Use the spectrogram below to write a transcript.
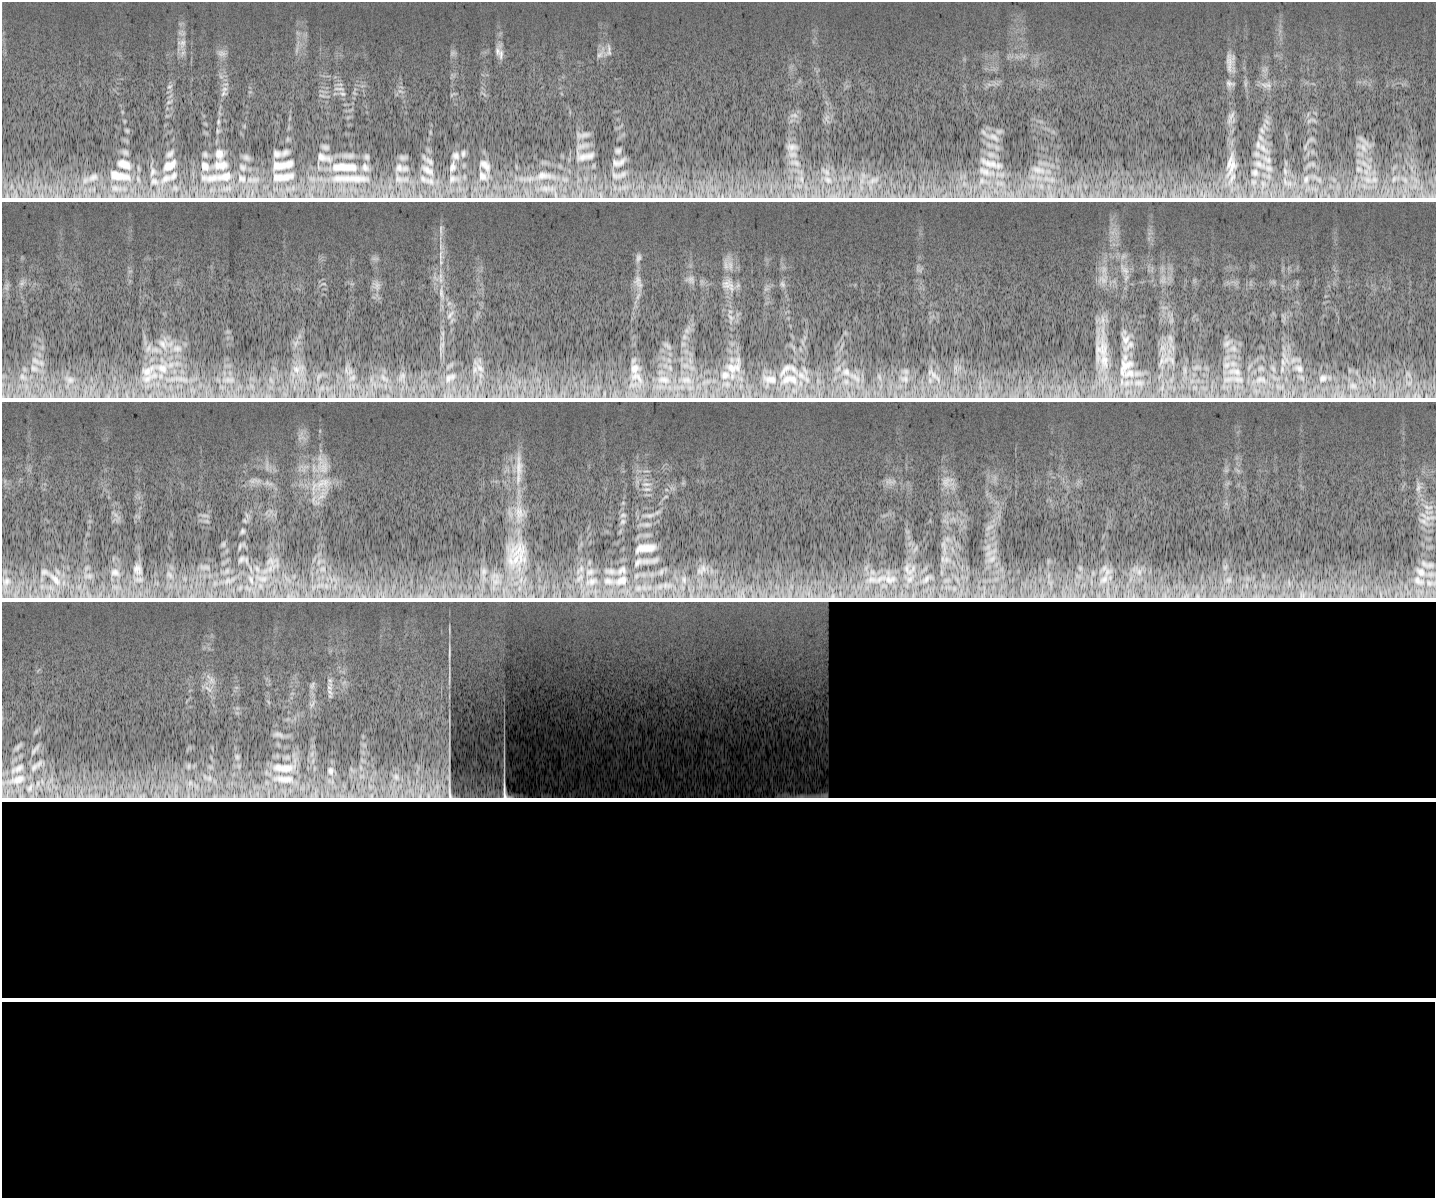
Do you feel that the rest of the laboring force in that area therefore benefits from the union also? I certainly do. Because uh, that's why sometimes in small towns we get opposition from store owners and other people employ people. They feel that the shirt factory make more money. They'll have to pay their workers more. They'll put to a shirt factory. I saw this happen in a small town, and I had three school teachers put to teach at school and work shirt factory because they earned more money. And that was a shame. But it happened. One of them's a retiree today. Well, his own retirement, married, and she does the work there. And she was a teacher. She could earn more money. Maybe interrupt just right. I guess you want to see something.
